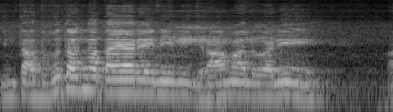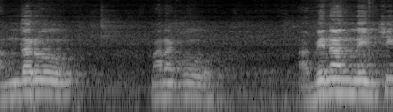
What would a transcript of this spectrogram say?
ఇంత అద్భుతంగా తయారైనవి గ్రామాలు అని అందరూ మనకు అభినందించి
